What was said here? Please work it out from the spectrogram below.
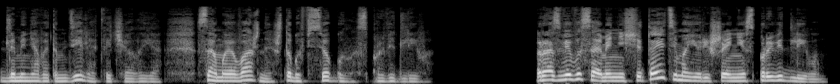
Для меня в этом деле, отвечала я, самое важное, чтобы все было справедливо. Разве вы сами не считаете мое решение справедливым?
